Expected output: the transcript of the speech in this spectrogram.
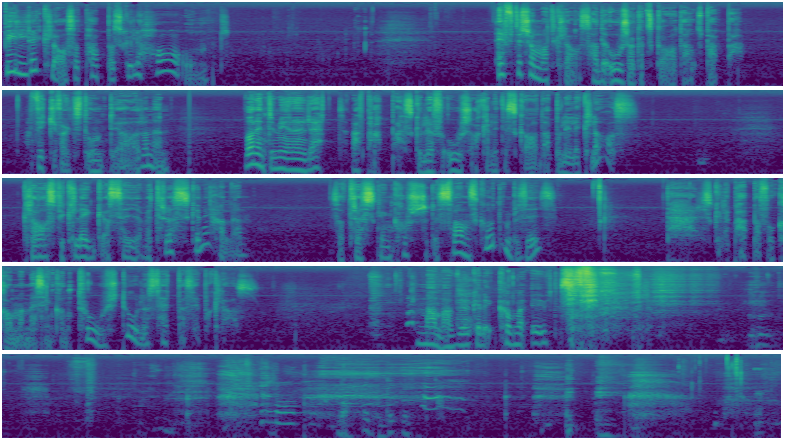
Ville Klas att pappa skulle ha ont? Eftersom att Klas hade orsakat skada hos pappa, han fick ju faktiskt ont i öronen, var det inte mer än rätt att pappa skulle få orsaka lite skada på lille Klas. Klas fick lägga sig över tröskeln i hallen, så att tröskeln korsade svanskotan precis. Där skulle pappa få komma med sin kontorstol och sätta sig på Klas. Mamma brukade komma ut ur sitt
